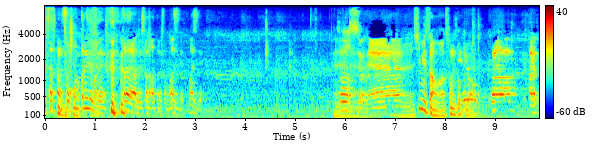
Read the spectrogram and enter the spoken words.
そう時も本当にでもね辛いラーメンしかなかったですマジでマジでそうっすよね。えー清水さんはその時は？あれ、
